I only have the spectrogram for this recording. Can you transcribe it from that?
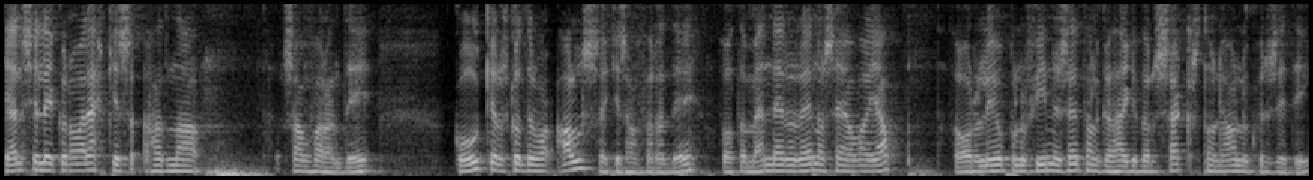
Chelsea leikunum var ekki hérna, samfærandi góðgerðarsköldur var alls ekki samfærandi þótt að menn er að reyna að segja að hann var jafn. Þá voru Leopold fínir setjanleika það getur 16 í hálfleik fyrir sitt í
